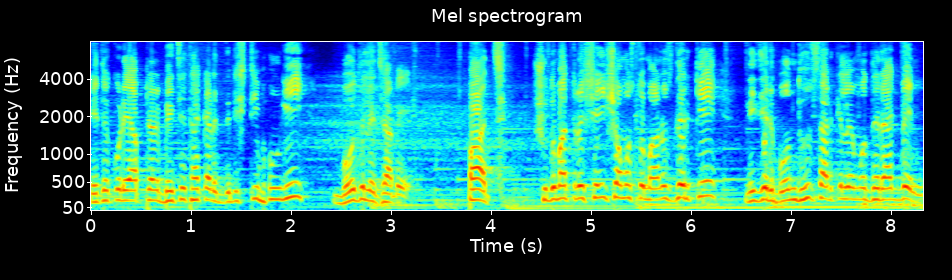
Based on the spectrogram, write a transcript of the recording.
এতে করে আপনার বেঁচে থাকার দৃষ্টিভঙ্গি বদলে যাবে। পাঁচ, শুধুমাত্র সেই সমস্ত মানুষদেরকে নিজের বন্ধু সার্কেলের মধ্যে রাখবেন,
